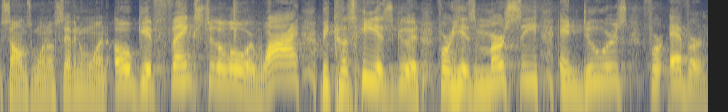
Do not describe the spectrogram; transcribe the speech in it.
Psalms 107.1. Oh, give thanks to the Lord. Why? Because he is good, for his mercy endures forever.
